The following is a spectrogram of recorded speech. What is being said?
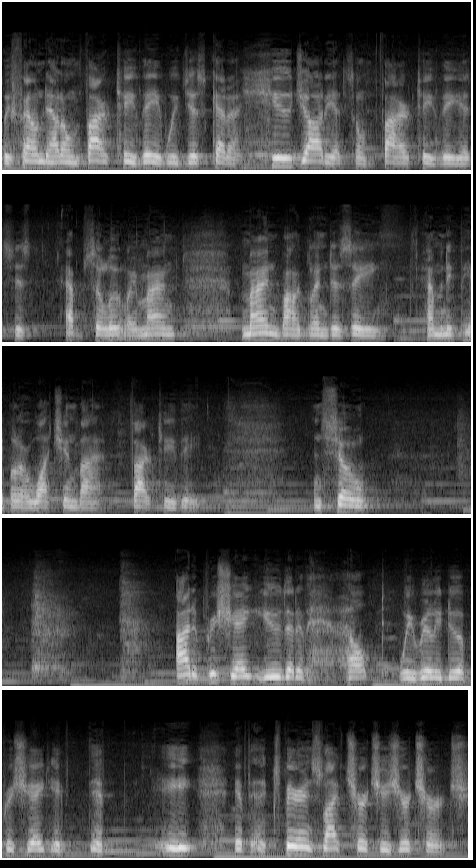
We found out on Fire TV, we've just got a huge audience on Fire TV. It's just absolutely mind mind boggling to see how many people are watching by Fire TV. And so I'd appreciate you that have helped. We really do appreciate if if if Experience Life Church is your church,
